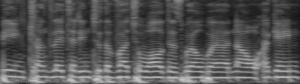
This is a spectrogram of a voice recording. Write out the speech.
being translated into the virtual world as well where now again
